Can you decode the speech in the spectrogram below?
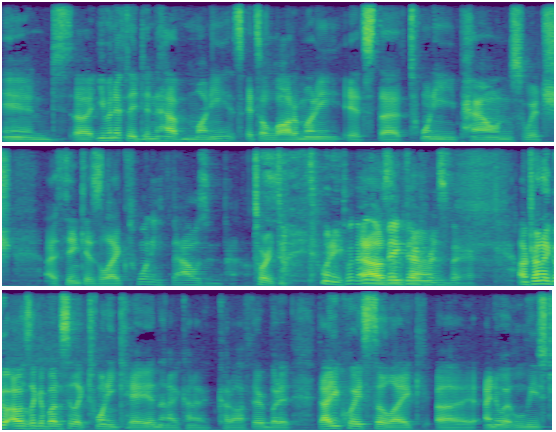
And uh, even if they didn't have money, it's, it's a lot of money. It's that 20 pounds, which I think is like 20,000 pounds. Sorry, 20, That's a big pounds. difference there. I'm trying to go. I was like about to say like 20k, and then I kind of cut off there. But it, that equates to like uh, I know at least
